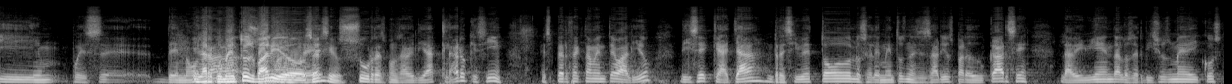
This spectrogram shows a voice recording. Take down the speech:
y pues eh, El argumento es válido, Sergio. Su responsabilidad, claro que sí, es perfectamente válido. Dice que allá recibe todos los elementos necesarios para educarse, la vivienda, los servicios médicos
